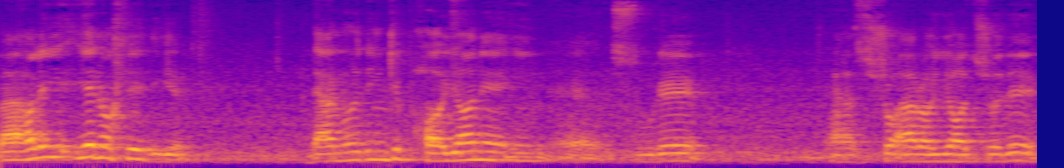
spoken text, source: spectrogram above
و حالا یه نکته دیگه. در مورد اینکه پایان این سوره از شعرا یاد شده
